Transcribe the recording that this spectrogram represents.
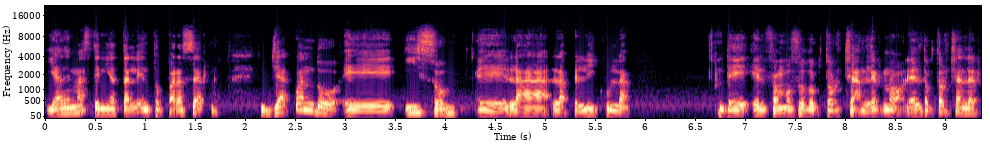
y además tenía talento para hacerlo. Ya cuando eh, hizo eh, la, la película de el famoso Dr. Chandler, no, el Dr. Chandler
